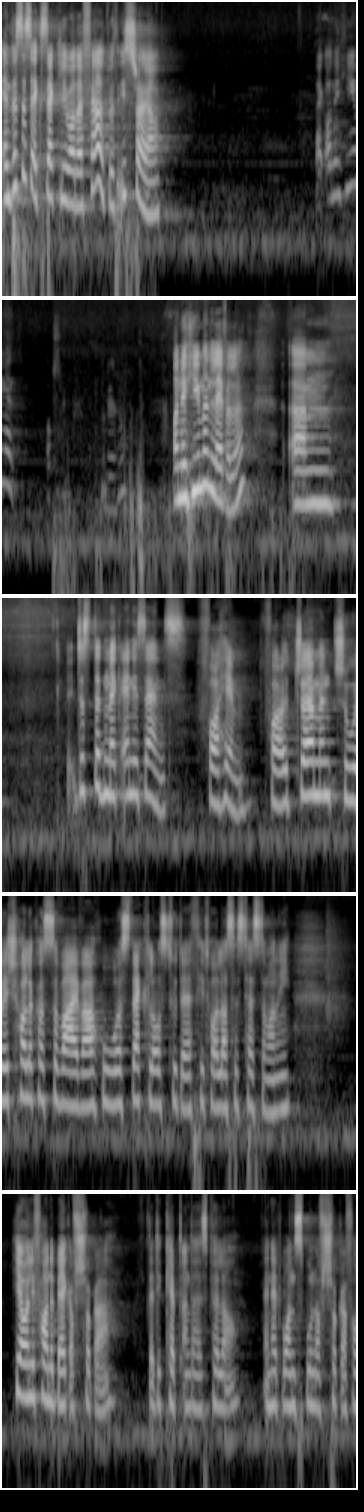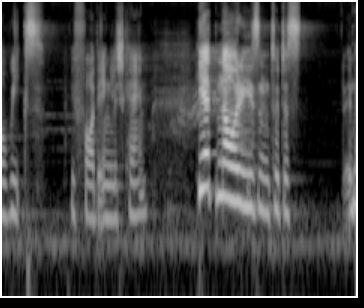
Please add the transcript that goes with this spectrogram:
And this is exactly what I felt with Israel. Like on a human, on a human level, um, it just didn't make any sense for him, for a German Jewish Holocaust survivor who was that close to death. He told us his testimony. He only found a bag of sugar that he kept under his pillow and had one spoon of sugar for weeks before the English came. He had no reason to just, in,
